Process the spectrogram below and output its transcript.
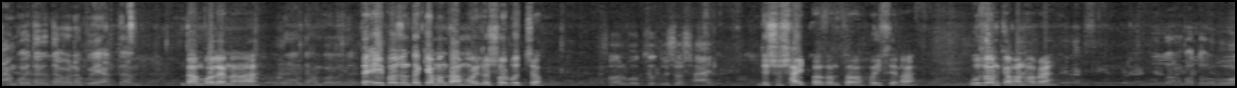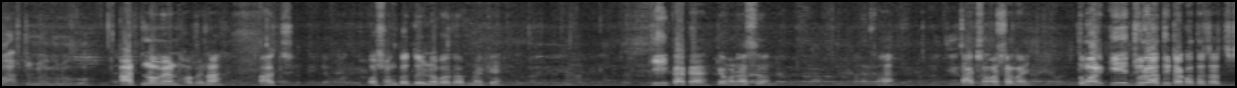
দাম কই তাহলে তাও কই হারতাম। দাম বলে না না? না দাম বলে না। তা এই পর্যন্ত কেমন দাম হইল? সর্বোচ্চ? সর্বোচ্চ দুশো ষাট। দুশো ষাট পর্যন্ত হয়েছে না? ওজন কেমন হবে? ওজন কত হব? আষ্ট নয় মন হব। আট নমেন হবে না? আচ্ছা। অসংখ্য ধন্যবাদ আপনাকে। কি কাকা কেমন আছেন? হ্যাঁ? থাক সমস্যা নাই। তোমার কি জোড়া দুইটা কত চাচ্ছ?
